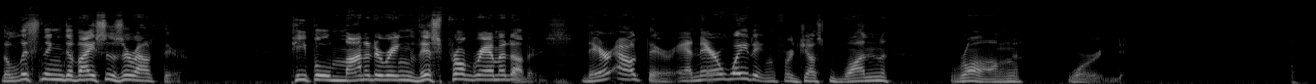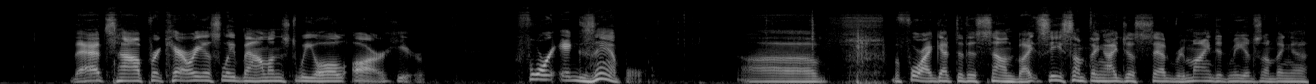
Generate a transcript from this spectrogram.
The listening devices are out there people monitoring this program and others. They're out there and they're waiting for just one wrong word. That's how precariously balanced we all are here. For example, uh, before I get to this soundbite, see something I just said reminded me of something, a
